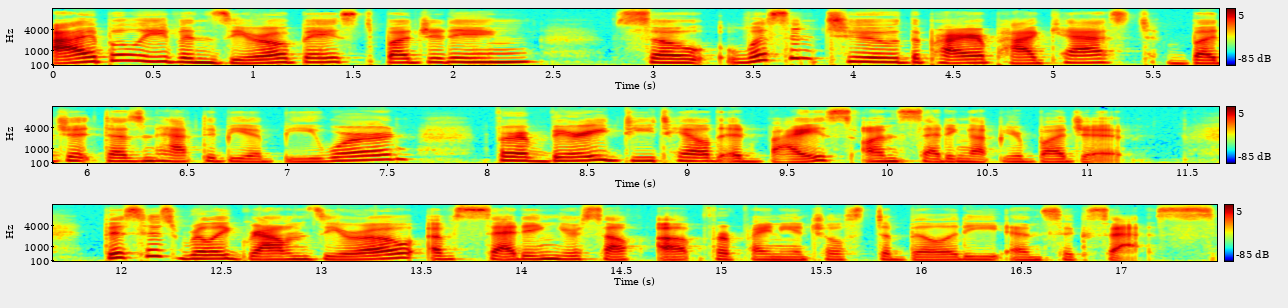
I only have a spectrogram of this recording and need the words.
I believe in zero based budgeting. So, listen to the prior podcast, Budget Doesn't Have to Be a B Word, for very detailed advice on setting up your budget. This is really ground zero of setting yourself up for financial stability and success.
